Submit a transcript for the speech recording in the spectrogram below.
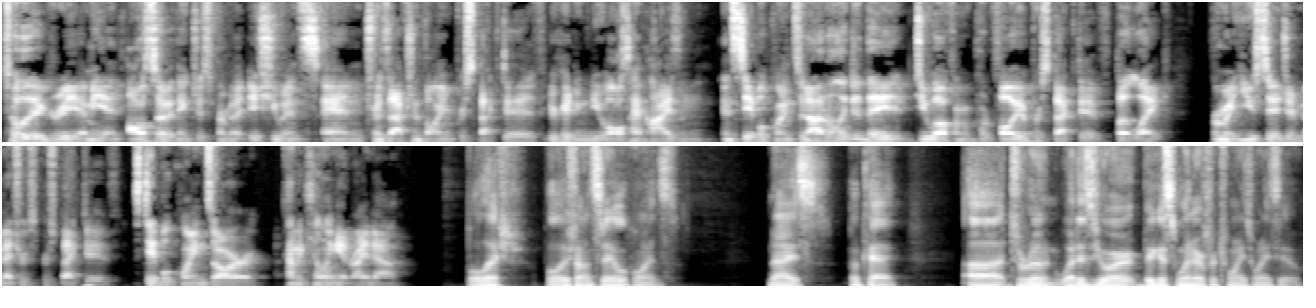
Totally agree. I mean, also, I think just from an issuance and transaction volume perspective, you're hitting new all time highs in, in stablecoins. So not only did they do well from a portfolio perspective, but like from a usage and metrics perspective, stablecoins are kind of killing it right now. Bullish, bullish on stablecoins. Nice. Okay. Uh, Tarun, what is your biggest winner for 2022?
